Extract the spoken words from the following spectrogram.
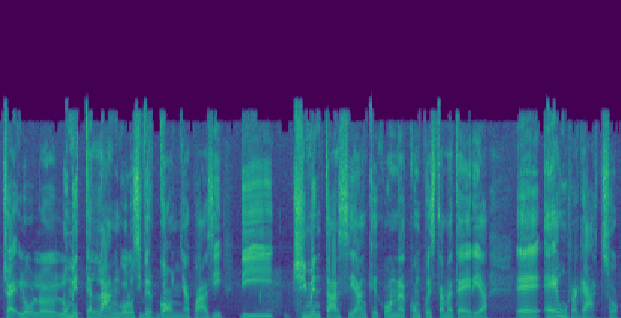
cioè, lo, lo, lo, mette all'angolo, si vergogna quasi di cimentarsi anche con, con questa materia. Eh, è un ragazzo,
